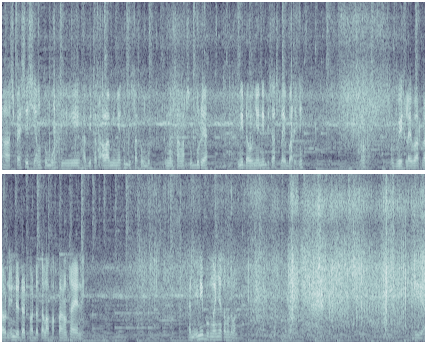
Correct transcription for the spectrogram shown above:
uh, spesies yang tumbuh di habitat alaminya itu bisa tumbuh dengan sangat subur ya. Ini daunnya ini bisa selebar ini. Oh, lebih lebar daun ini daripada telapak tangan saya nih. Dan ini bunganya teman-teman iya.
